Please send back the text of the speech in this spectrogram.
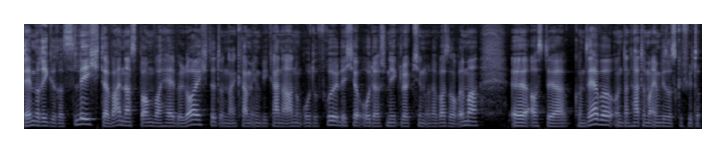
dämmerigeres Licht, der Weihnachtsbaum war hell beleuchtet und dann kam irgendwie, keine Ahnung, Odo Fröhliche oder Schneeglöckchen oder was auch immer äh, aus der Konserve und dann hatte man irgendwie so das Gefühl, so,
